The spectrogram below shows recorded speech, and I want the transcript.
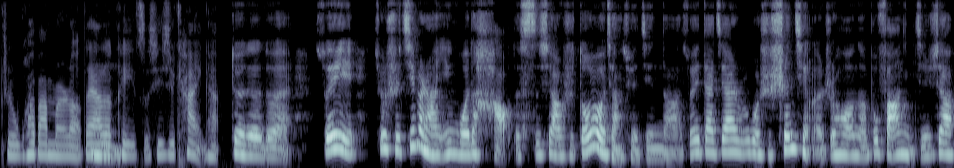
就是五花八门的，大家都可以仔细去看一看。对对对，所以就是基本上英国的好的私校是都有奖学金的，所以大家如果是申请了之后呢，不妨你就叫，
